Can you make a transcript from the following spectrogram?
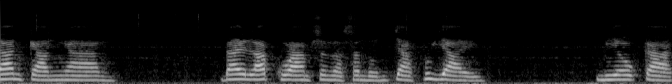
ด้านการงาน ได้รับความสนับสนุนจากผู้ใหญ่ มีโอกาส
